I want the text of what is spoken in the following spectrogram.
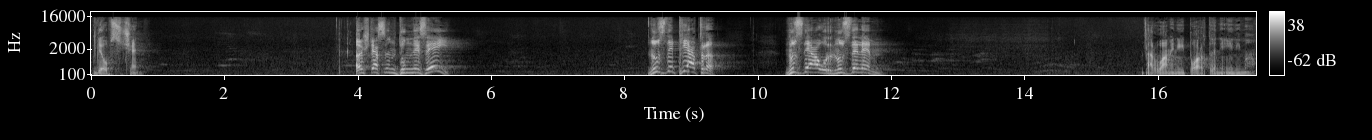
de obscen. Ăștia sunt Dumnezei, nu-s de piatră, nu-s de aur, nu-s de lemn. Dar oamenii poartă în inimă.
